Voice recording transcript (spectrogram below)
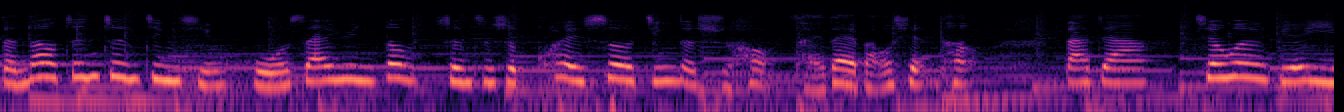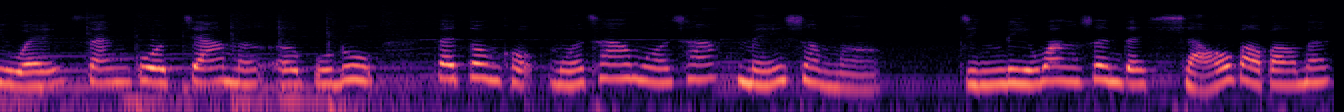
等到真正进行活塞运动，甚至是快射精的时候才戴保险套。大家千万别以为三过家门而不入，在洞口摩擦摩擦没什么。精力旺盛的小宝宝们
